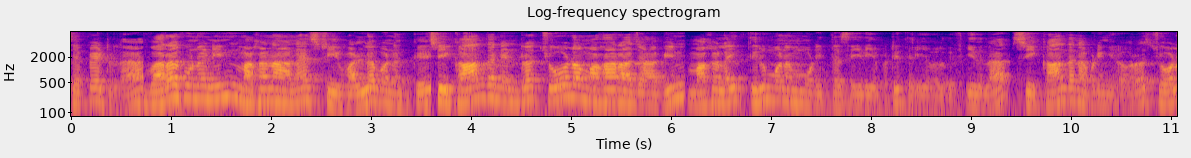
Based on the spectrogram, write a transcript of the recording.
செப்பேட்டுல வரகுணனின் மகனான ஸ்ரீ வல்லபனுக்கு ஸ்ரீ காந்தன் என்ற சோழ மகாராஜாவின் மகளை திருமணம் முடித்த செய்தியை பற்றி தெரிய வருது. இதுல ஸ்ரீ காந்தன் அப்படிங்கிறவரை சோழ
